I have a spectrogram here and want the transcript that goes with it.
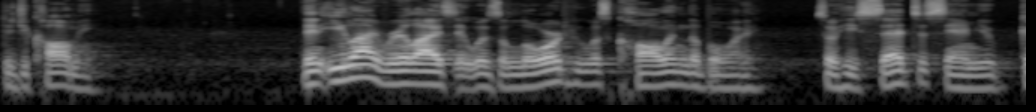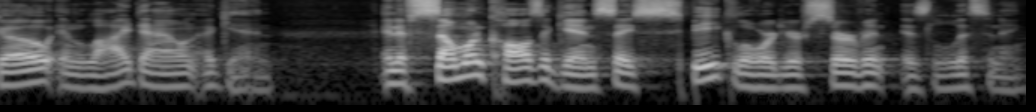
Did you call me? Then Eli realized it was the Lord who was calling the boy. So he said to Samuel, Go and lie down again. And if someone calls again, say, Speak, Lord, your servant is listening.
